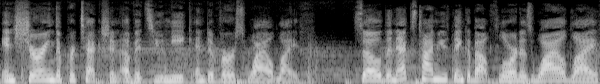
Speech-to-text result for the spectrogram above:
ensuring the protection of its unique and diverse wildlife. So the next time you think about Florida's wildlife,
